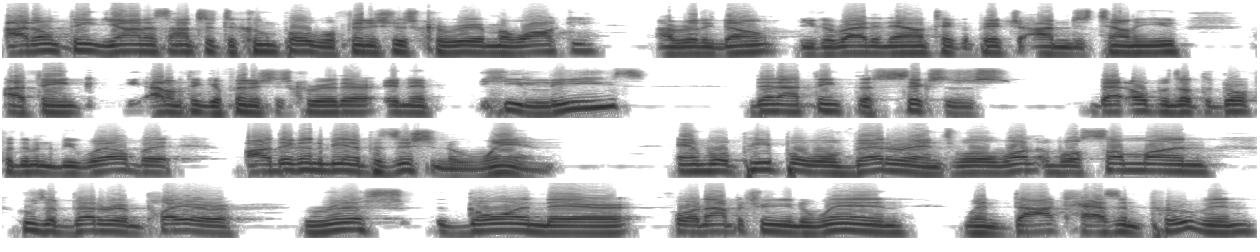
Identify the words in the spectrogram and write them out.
I don't think Giannis Antetokounmpo will finish his career in Milwaukee. I really don't. You can write it down, take a picture. I'm just telling you. I think I don't think he'll finish his career there. And if he leaves, then I think the Sixers that opens up the door for them to be well. But are they going to be in a position to win? And will people, will veterans, will one, will someone who's a veteran player risk going there for an opportunity to win when Doc hasn't proven,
